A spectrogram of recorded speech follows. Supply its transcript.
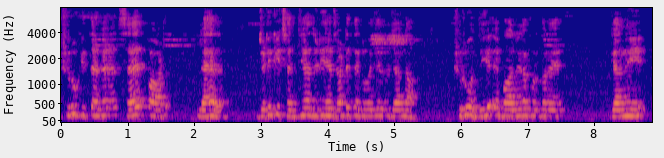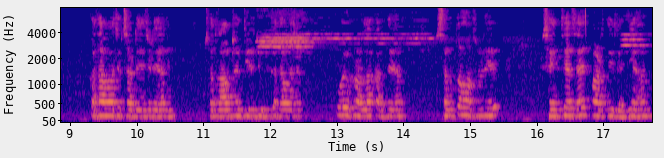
ਸ਼ੁਰੂ ਕੀਤਾ ਗਿਆ ਸਹਿਜ ਪਾਠ ਲਹਿਰ, ਜਿਹੜੀ ਕਿ ਸੰਥਿਆ ਜਿਹੜੀ ਹੈ 3:30 ਵਜੇ ਰੋਜ਼ਾਨਾ ਸ਼ੁਰੂ ਹੁੰਦੀ ਹੈ। ਇਹ ਬਾਲ ਲੀਲਾ ਗੁਰਦੁਆਰੇ ਗਿਆਨੀ ਕਥਾਵਾਚਕ ਸਾਡੇ ਜਿਹੜੇ ਹਨ, ਸਤਨਾਮ ਸਿੰਘ ਜੀ ਹਜੂਰੀ ਕਥਾਵਾਚਕ, ਉਹ ਉਪਰਾਲਾ ਕਰਦੇ ਹਨ। ਸੰਗਤਾਂ ਉਸ ਵੇਲੇ ਸੰਥਿਆ ਸਹਿਜ ਪਾਠ ਦੀ ਲੈਂਦੀਆਂ ਹਨ।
